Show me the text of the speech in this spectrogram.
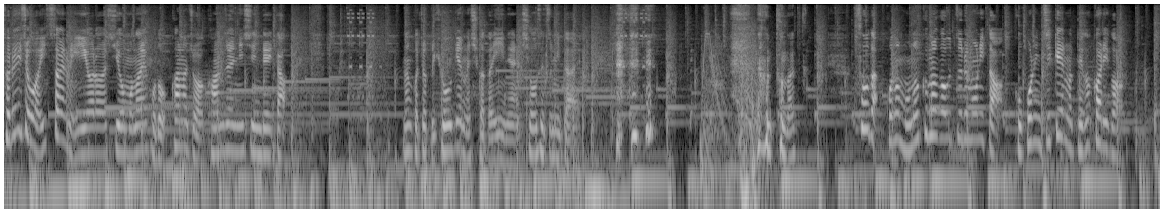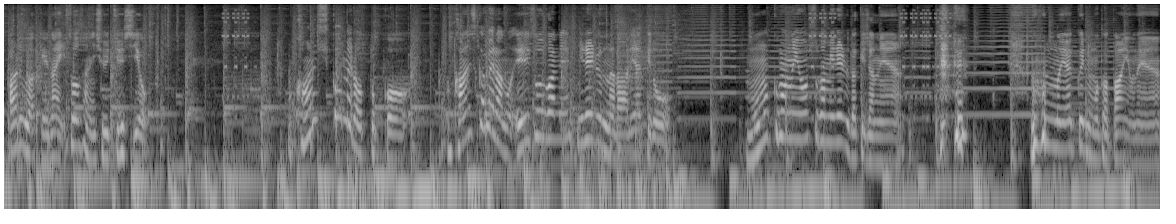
それ以上は一切の言い表しようもないほど彼女は完全に死んでいた。なんかちょっと表現の仕方いいね。小説みたい。なんとなく。そうだ、このモノクマが映るモニター。ここに事件の手がかりがあるわけない。操作に集中しよう。監視カメラとか、監視カメラの映像がね、見れるんならあれやけど、モノクマの様子が見れるだけじゃね 何の役にも立たんよね。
